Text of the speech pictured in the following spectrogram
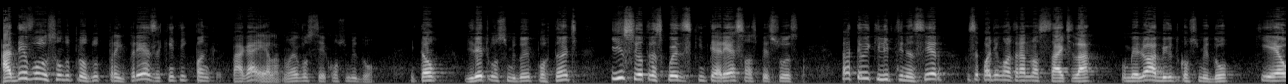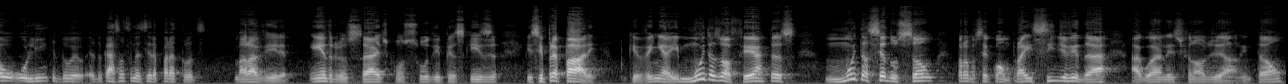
a devolução do produto para a empresa, quem tem que pagar ela, não é você, consumidor. Então, direito do consumidor é importante. Isso e outras coisas que interessam as pessoas. Para ter o um equilíbrio financeiro, você pode encontrar no nosso site lá, o melhor amigo do consumidor, que é o, o link do Educação Financeira para Todos. Maravilha. Entre no site, consulte, pesquisa e se prepare, porque vem aí muitas ofertas, muita sedução para você comprar e se endividar agora nesse final de ano. Então,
